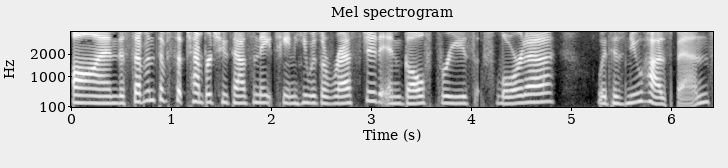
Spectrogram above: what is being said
On the 7th of September 2018, he was arrested in Gulf Breeze, Florida, with his new husband.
